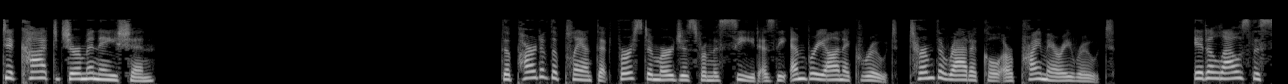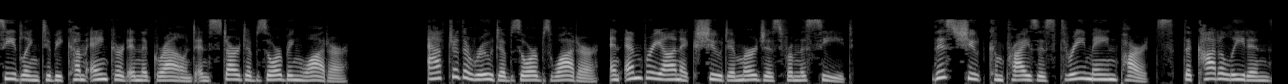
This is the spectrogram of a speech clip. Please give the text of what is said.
Dicot germination The part of the plant that first emerges from the seed is the embryonic root, termed the radicle or primary root. It allows the seedling to become anchored in the ground and start absorbing water. After the root absorbs water, an embryonic shoot emerges from the seed. This shoot comprises three main parts, the cotyledons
